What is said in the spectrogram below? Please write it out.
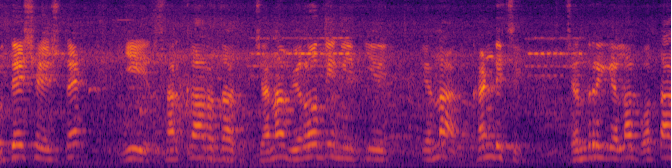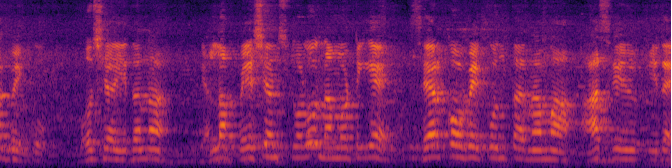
ಉದ್ದೇಶ ಇಷ್ಟೇ, ಈ ಸರ್ಕಾರದ ಜನವಿರೋಧಿ ನೀತಿಯನ್ನು ಖಂಡಿಸಿ. ಜನರಿಗೆಲ್ಲ ಗೊತ್ತಾಗಬೇಕು. ಬಹುಶಃ ಇದನ್ನು ಎಲ್ಲ ಪೇಷಂಟ್ಸ್ಗಳು ನಮ್ಮೊಟ್ಟಿಗೆ ಸೇರ್ಕೋಬೇಕು ಅಂತ ನಮ್ಮ ಆಸೆ ಇದೆ.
